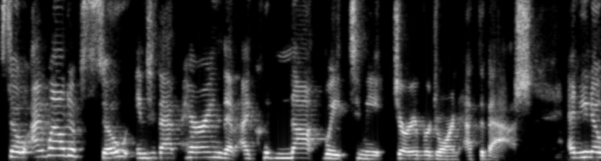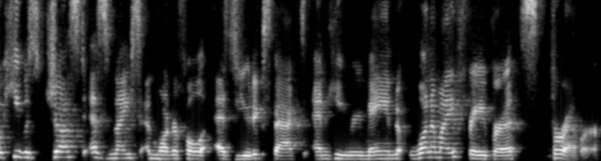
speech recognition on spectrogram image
So, I wound up so into that pairing that I could not wait to meet Jerry Verdorn at the bash. And, you know, he was just as nice and wonderful as you'd expect. And he remained one of my favorites forever.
